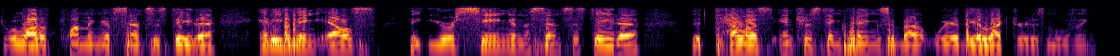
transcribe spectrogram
do a lot of plumbing of census data. Anything else that you're seeing in the census data that tell us interesting things about where the electorate is moving?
